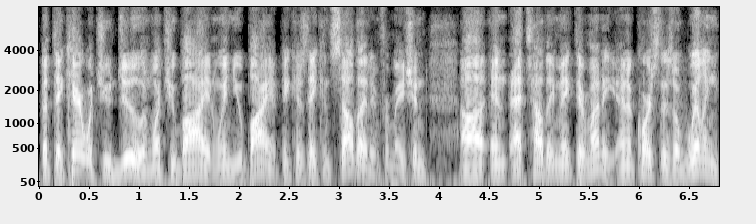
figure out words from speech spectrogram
but they care what you do and what you buy and when you buy it because they can sell that information, uh, and that's how they make their money. And of course, there's a willing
